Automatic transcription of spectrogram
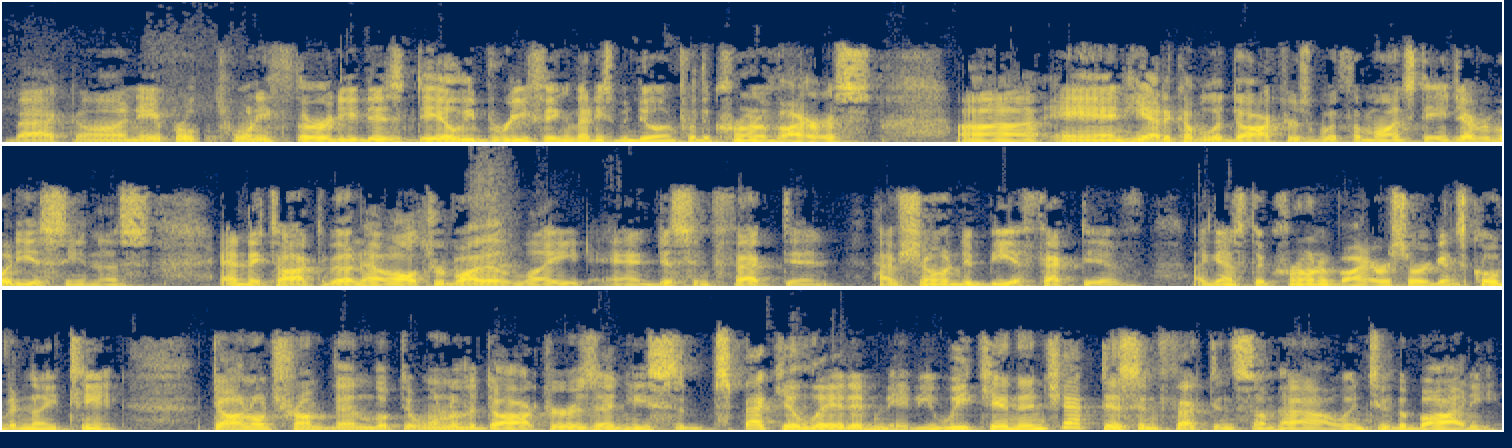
back on April 23rd, he did his daily briefing that he's been doing for the coronavirus. Uh, and he had a couple of doctors with him on stage. Everybody has seen this. And they talked about how ultraviolet light and disinfectant have shown to be effective against the coronavirus or against COVID 19. Donald Trump then looked at one of the doctors and he speculated maybe we can inject disinfectant somehow into the body.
